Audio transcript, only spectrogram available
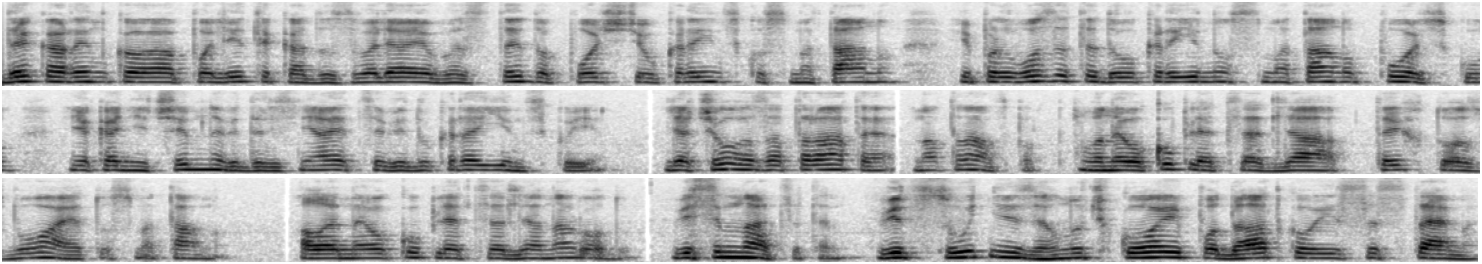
Дика ринкова політика дозволяє ввести до Польщі українську сметану і привозити до України сметану польську, яка нічим не відрізняється від української. Для чого затрати на транспорт? Вони окупляться для тих, хто збуває ту сметану, але не окупляться для народу. 18. Відсутність гнучкої податкової системи.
